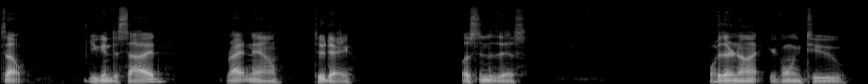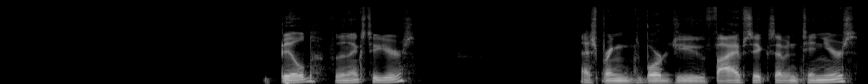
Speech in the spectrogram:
So you can decide right now, today, listen to this, whether or not you're going to build for the next two years. That springboards you five, six, seven, ten years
